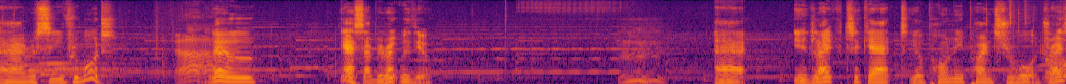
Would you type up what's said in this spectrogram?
Uh, receive reward. Hello? Yes, I'll be right with you. Uh, you'd like to get your pony points reward, right?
